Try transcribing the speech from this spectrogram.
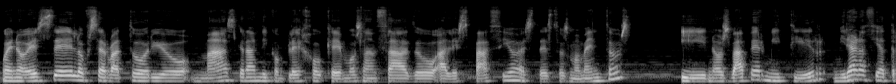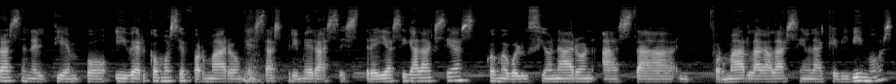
Bueno, es el observatorio más grande y complejo que hemos lanzado al espacio hasta estos momentos y nos va a permitir mirar hacia atrás en el tiempo y ver cómo se formaron esas primeras estrellas y galaxias, cómo evolucionaron hasta formar la galaxia en la que vivimos.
